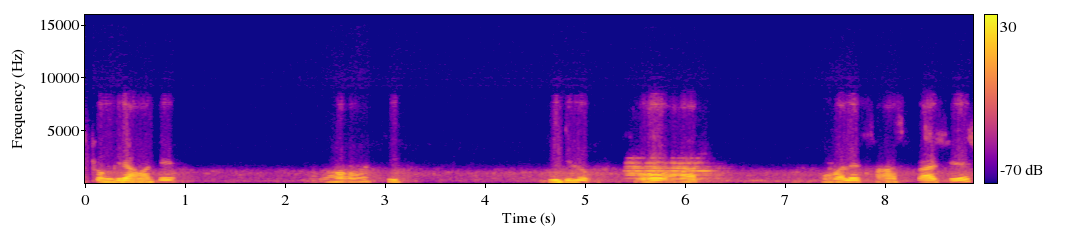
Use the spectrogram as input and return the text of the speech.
আমার সঙ্গীরা আমাকে কি দিল? ও আমার মোবাইলের চার্জ প্রায় শেষ।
